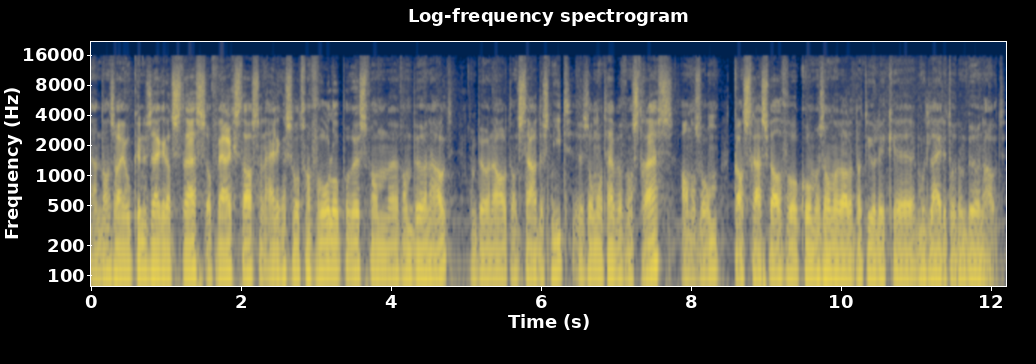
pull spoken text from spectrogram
en dan zou je ook kunnen zeggen dat stress of werkstress dan eigenlijk een soort van voorloper is van burn-out. Een burn-out ontstaat dus niet zonder het hebben van stress. Andersom kan stress wel voorkomen zonder dat het natuurlijk moet leiden tot een burn-out.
